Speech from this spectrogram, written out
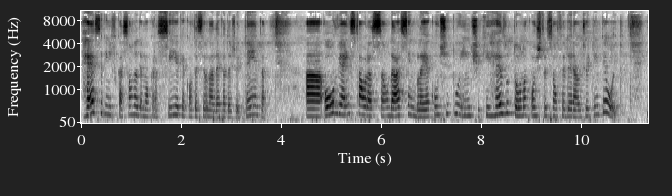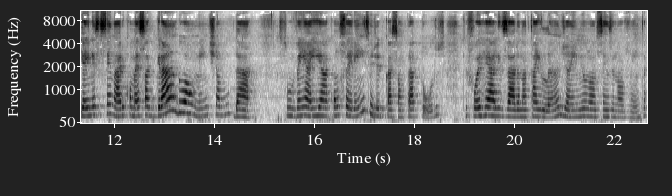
ressignificação da democracia que aconteceu na década de 80, ah, houve a instauração da Assembleia Constituinte, que resultou na Constituição Federal de 88. E aí, nesse cenário, começa gradualmente a mudar. Isso vem aí a Conferência de Educação para Todos, que foi realizada na Tailândia em 1990,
